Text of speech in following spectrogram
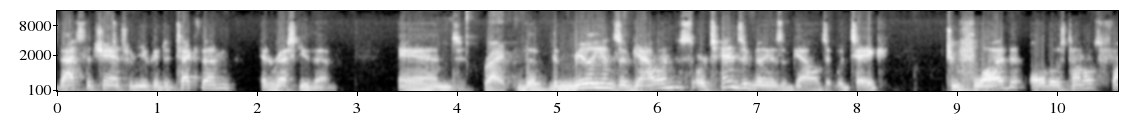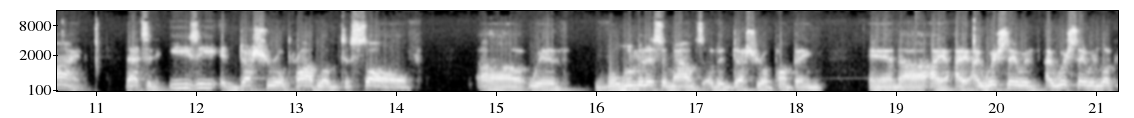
that's the chance when you can detect them and rescue them. And right. the, the millions of gallons or tens of millions of gallons it would take to flood all those tunnels, fine. That's an easy industrial problem to solve uh, with voluminous amounts of industrial pumping. And uh, I, I, I, wish they would. I wish they would look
